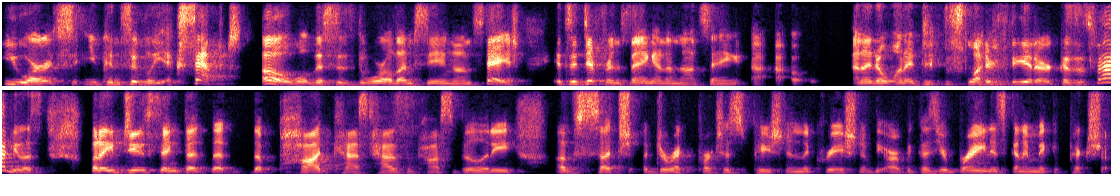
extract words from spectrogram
you are you can simply accept oh well this is the world i'm seeing on stage. It's a different thing and i'm not saying uh, uh and I don't want to diss live theater because it's fabulous. But I do think that that the podcast has the possibility of such a direct participation in the creation of the art because your brain is going to make a picture,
